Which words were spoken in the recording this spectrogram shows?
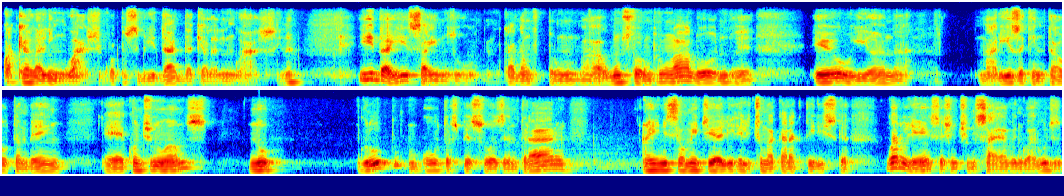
com aquela linguagem, com a possibilidade daquela linguagem, né? E daí saímos, cada um, um alguns foram para um lado, é, eu e Ana, Marisa Quintal também, é, continuamos no grupo, outras pessoas entraram. Inicialmente ele, ele tinha uma característica guarulhense, a gente ensaiava em Guarulhos,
